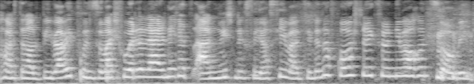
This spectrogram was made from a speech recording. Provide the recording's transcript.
haben wir dann halt bei Baby gefunden, so weißt du, lerne ich jetzt Englisch? Und ich so, ja, sie wollen sie nicht eine Vorstellungsrunde machen und so, weil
